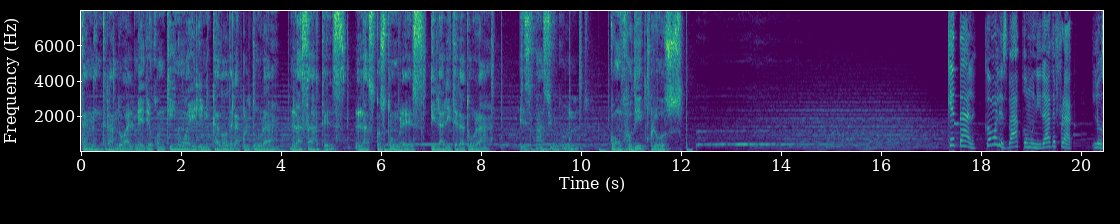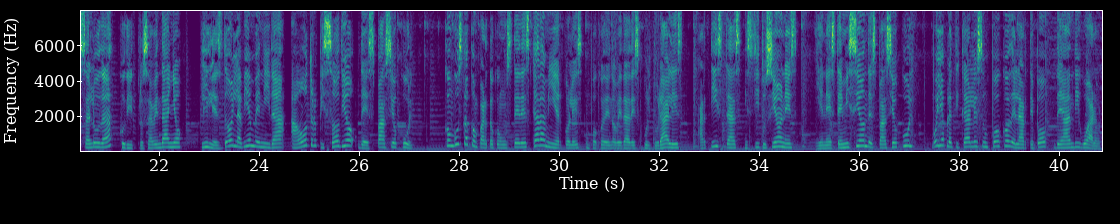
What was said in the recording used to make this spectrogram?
están entrando al medio continuo e ilimitado de la cultura, las artes, las costumbres y la literatura. Espacio Cult con Judith Cruz. ¿Qué tal? ¿Cómo les va comunidad de FRAC? Los saluda Judith Cruz Avendaño y les doy la bienvenida a otro episodio de Espacio Cool. Con gusto comparto con ustedes cada miércoles un poco de novedades culturales, artistas, instituciones y en esta emisión de Espacio Cool voy a platicarles un poco del arte pop de Andy Warhol.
